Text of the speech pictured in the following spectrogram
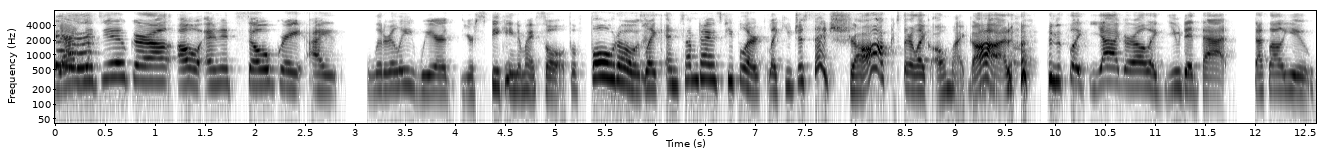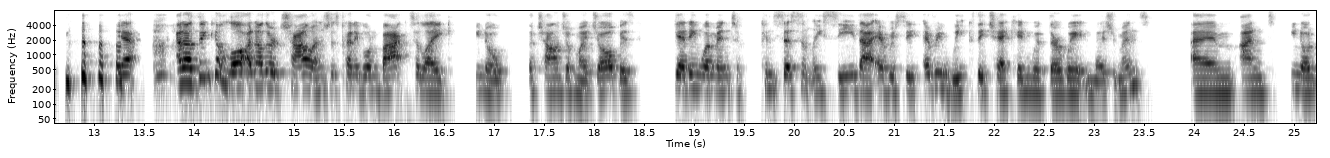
Yeah, you do, girl. Oh, and it's so great. I literally weird. You're speaking to my soul. The photos, like, and sometimes people are like you just said, shocked. They're like, "Oh my god," and it's like, "Yeah, girl, like you did that. That's all you." Yeah. And I think a lot, another challenge, just kind of going back to like, you know, the challenge of my job is getting women to consistently see that every every week they check in with their weight and measurements. Um, and you know,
